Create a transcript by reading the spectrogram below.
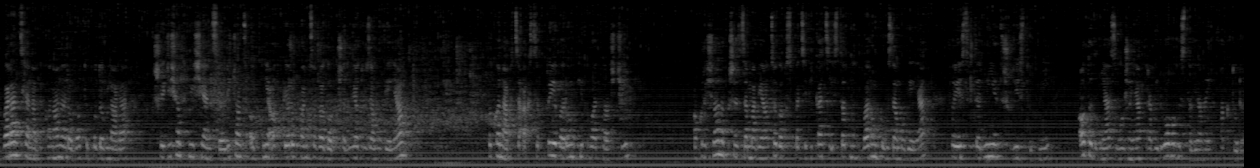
Gwarancja na wykonane roboty budowlane 60 miesięcy, licząc od dnia odbioru końcowego przedmiotu zamówienia. Wykonawca akceptuje warunki płatności określone przez zamawiającego w specyfikacji istotnych warunków zamówienia, to jest w terminie 30 dni od dnia złożenia prawidłowo wystawionej faktury.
